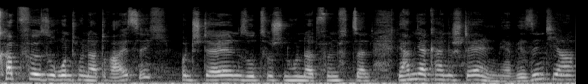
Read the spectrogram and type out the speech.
Köpfe so rund 130 und Stellen so zwischen 115. Wir haben ja keine Stellen mehr. Wir sind ja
